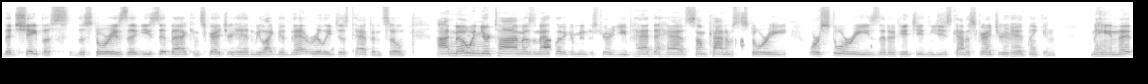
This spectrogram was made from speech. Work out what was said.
that shape us, the stories that you sit back and scratch your head and be like, did that really just happen? So I know in your time as an athletic administrator, you've had to have some kind of story or stories that have hit you and you just kind of scratch your head thinking, man, that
